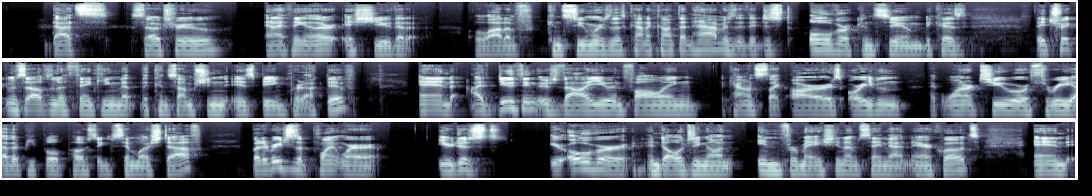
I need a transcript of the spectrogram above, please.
That's so true. And I think another issue that a lot of consumers of this kind of content have is that they just overconsume because they trick themselves into thinking that the consumption is being productive. And I do think there's value in following accounts like ours or even like one or two or three other people posting similar stuff. But it reaches a point where you're just you're over indulging on information. I'm saying that in air quotes. And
